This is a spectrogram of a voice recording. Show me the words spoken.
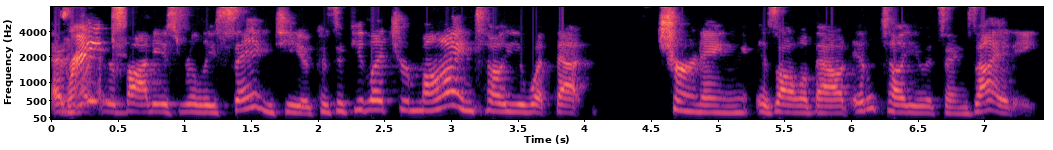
and right. what your body is really saying to you. Because if you let your mind tell you what that churning is all about, it'll tell you it's anxiety.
